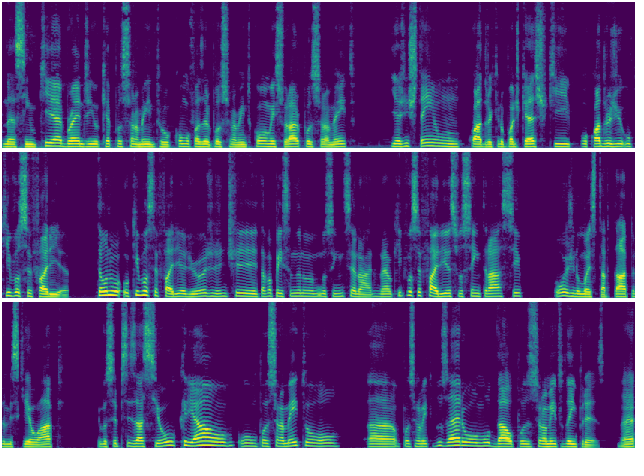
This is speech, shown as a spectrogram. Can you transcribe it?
né, assim, o que é branding, o que é posicionamento, como fazer posicionamento, como mensurar posicionamento. E a gente tem um quadro aqui no podcast que o quadro de o que você faria. Então, no, o que você faria de hoje, a gente estava pensando no, no, seguinte cenário, né? O que, que você faria se você entrasse hoje numa startup, numa scale-up, e você precisasse ou criar um, um posicionamento ou uh, um posicionamento do zero ou mudar o posicionamento da empresa, né?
